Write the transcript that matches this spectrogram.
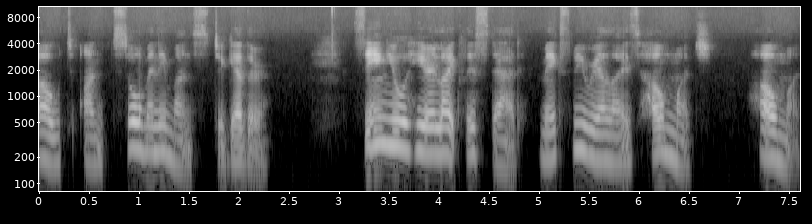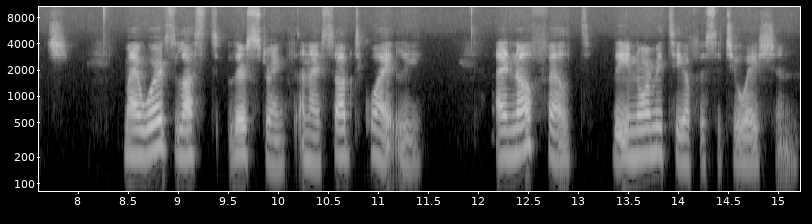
out on so many months together. Seeing you here like this, Dad, makes me realize how much, how much. My words lost their strength and I sobbed quietly. I now felt the enormity of the situation.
